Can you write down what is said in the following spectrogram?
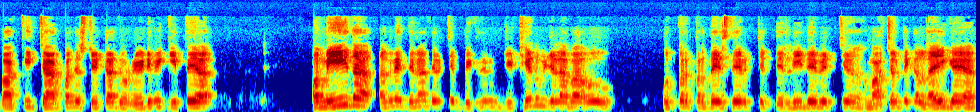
ਬਾਕੀ 4-5 ਸਟੇਟਾਂ ਜੋ ਰੇਡ ਵੀ ਕੀਤੇ ਆ। ਉਮੀਦ ਆ ਅਗਲੇ ਦਿਨਾਂ ਦੇ ਵਿੱਚ ਬਿਕਰਮ ਮਜੀਠੇ ਨੂੰ ਵੀ ਜਿਹੜਾ ਵਾ ਉਹ ਉੱਤਰ ਪ੍ਰਦੇਸ਼ ਦੇ ਵਿੱਚ, ਦਿੱਲੀ ਦੇ ਵਿੱਚ, ਹਿਮਾਚਲ ਤੇ ਹੀ ਗਏ ਆ।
